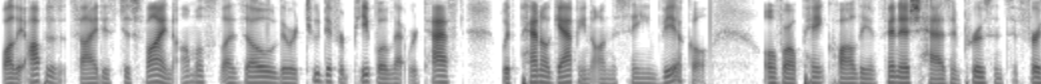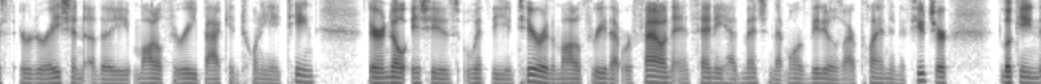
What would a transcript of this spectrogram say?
while the opposite side is just fine, almost as though there were two different people that were tasked with panel gapping on the same vehicle. Overall paint quality and finish has improved since the first iteration of the Model 3 back in 2018. There are no issues with the interior of the Model 3 that were found, and Sandy had mentioned that more videos are planned in the future, looking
